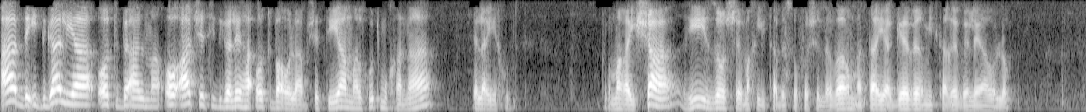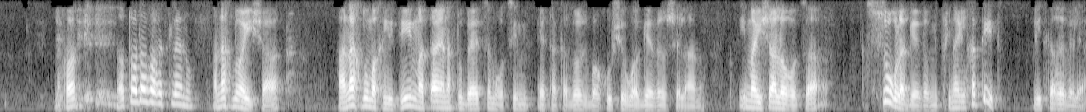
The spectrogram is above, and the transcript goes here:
עד התגליה אות בעלמא, או עד שתתגלה האות בעולם, שתהיה המלכות מוכנה אל הייחוד. כלומר, האישה היא זו שמחליטה בסופו של דבר מתי הגבר מתקרב אליה או לא. נכון? זה אותו דבר אצלנו. אנחנו האישה, אנחנו מחליטים מתי אנחנו בעצם רוצים את הקדוש ברוך הוא שהוא הגבר שלנו. אם האישה לא רוצה, אסור לגבר מבחינה הלכתית להתקרב אליה.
